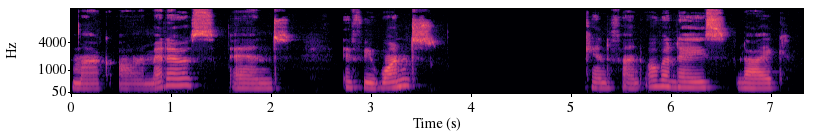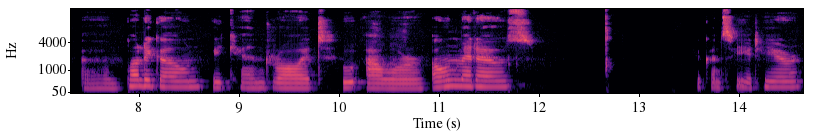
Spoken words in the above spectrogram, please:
mark our meadows. And if we want we can define overlays like a polygon. We can draw it to our own meadows. You can see it here.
